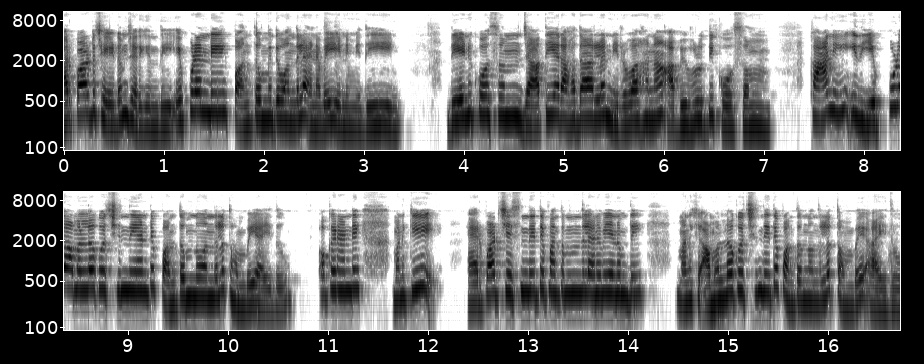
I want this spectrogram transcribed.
ఏర్పాటు చేయడం జరిగింది. ఎప్పుడండి? పంతొమ్మిది వందల ఎనభై ఎనిమిది. దేనికోసం? జాతీయ రహదారుల నిర్వహణ అభివృద్ధి కోసం. కానీ ఇది ఎప్పుడు అమల్లోకి వచ్చింది అంటే పంతొమ్మిది వందల తొంభై ఐదు. ఓకేనండి? మనకి ఏర్పాటు చేసింది అయితే పంతొమ్మిది వందల ఎనభై ఎనిమిది మనకి అమల్లోకి వచ్చింది అయితే పంతొమ్మిది వందల తొంభై ఐదు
